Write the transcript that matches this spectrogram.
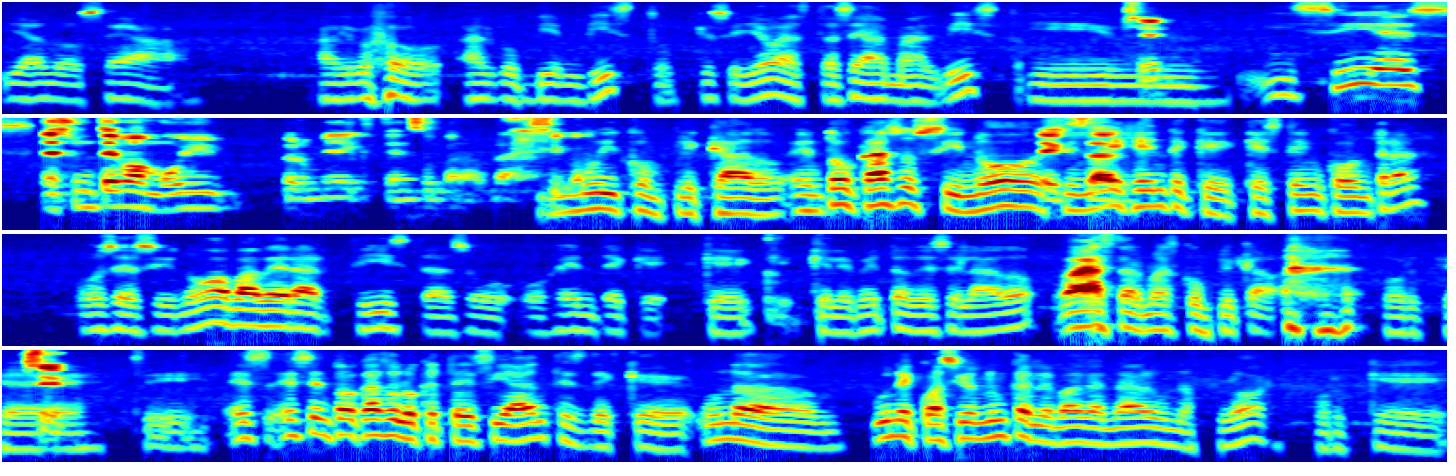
ya no sea algo, algo bien visto, qué sé yo, hasta sea mal visto. Y sí, y sí es... Es un tema muy, pero muy extenso para hablar. Sí, muy complicado. En todo caso, si no, si no hay gente que, que esté en contra, o sea, si no va a haber artistas o, o gente que, que, que, le meta de ese lado, va a estar más complicado. Porque sí. Sí. Es, es, en todo caso lo que te decía antes, de que una, una ecuación nunca le va a ganar una flor, porque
